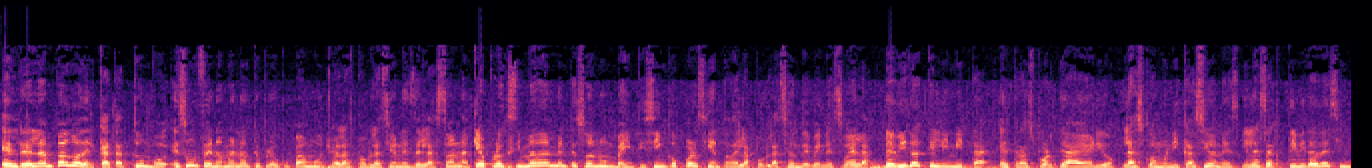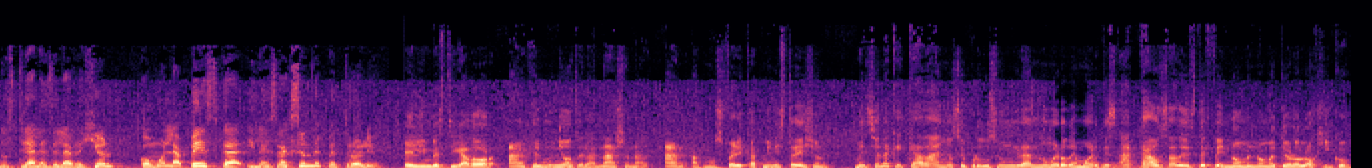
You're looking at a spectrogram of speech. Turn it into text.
El relámpago del Catatumbo es un fenómeno que preocupa mucho a las poblaciones de la zona, que aproximadamente son un 25% de la población de Venezuela, debido a que limita el transporte aéreo, las comunicaciones y las actividades industriales de la región, como la pesca y la extracción de petróleo. El investigador Ángel Muñoz de la National and Atmospheric Administration menciona que cada año se produce un gran número de muertes a causa de este fenómeno meteorológico.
